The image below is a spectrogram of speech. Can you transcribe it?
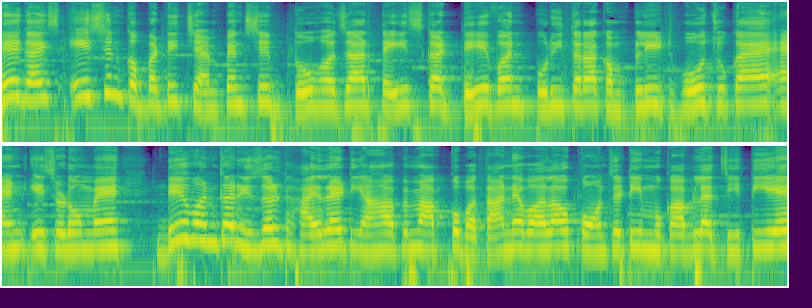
Hey guys Asian kabaddi championship 2023 का डे वन पूरी तरह कंप्लीट हो चुका है एंड इस वीडियो में डे वन का रिज़ल्ट हाईलाइट यहाँ पे मैं आपको बताने वाला हूँ कौन सी टीम मुकाबला जीती है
